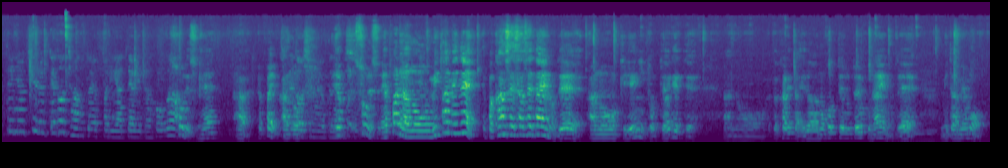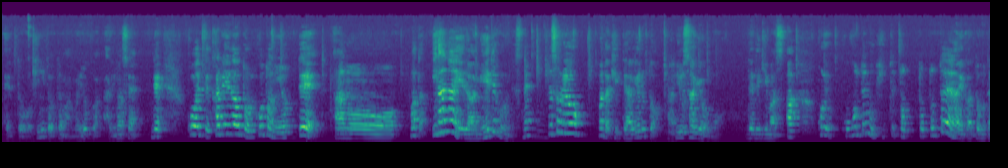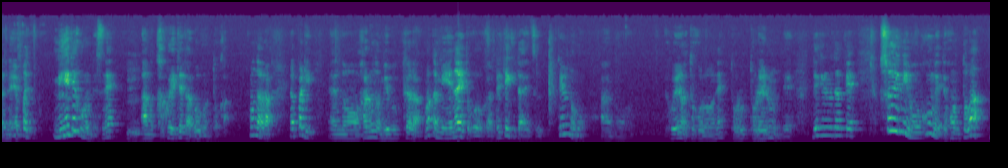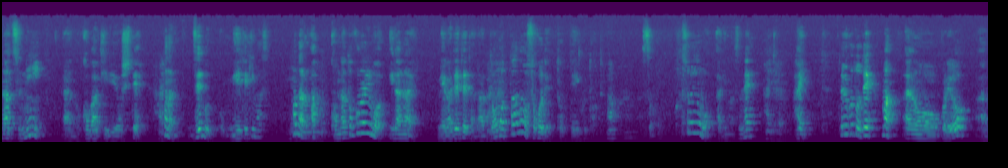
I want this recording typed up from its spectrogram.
手に落ちるけどちゃんとやっぱりやってあげた方がそうですね。はい。やっぱりあのそうですね。やっぱりあの見た目ねやっぱ完成させたいのであの綺麗に取ってあげてあの枯れた枝が残ってると良くないので見た目も、えっと、木にとってもあんまり良くありません。でこうやって枯れ枝を取ることによってあのまたいらない枝が見えてくるんですね。でそれをまた切ってあげるという作業も出てきます、あこれここ全部切ってとと取ったやないかと思ったらねやっぱり見えてくるんですね。うん。あの隠れてた部分とか。ほんならやっぱりあの春の芽吹きからまた見えないところから出てきたやつっていうのもあの冬のところをね取る取れるんでできるだけそういう意味も含めて本当は夏にあの小葉切りをして、はい。ほな全部見えてきます、ほんならあこんなところにもいらない芽が出てたなと思ったのをそこで取っていくと、あ。そう。そういうのもありますね。はい。はい。はい、ということで、まああのこれを、あの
